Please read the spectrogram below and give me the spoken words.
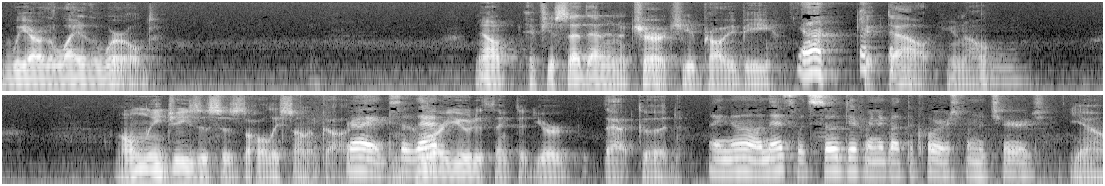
we are the light of the world. Now, if you said that in a church, you'd probably be yeah. kicked out, you know. Only Jesus is the Holy Son of God. Right. So who are you to think that you're that good? I know, and that's what's so different about the course from the church. Yeah.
